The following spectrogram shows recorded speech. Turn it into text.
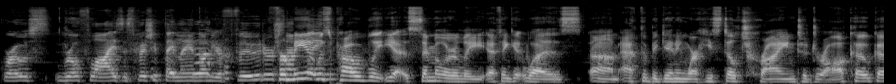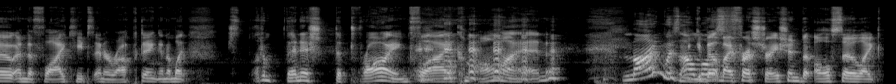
gross real flies, especially if they land on your food or For something. me, it was probably yeah. Similarly, I think it was um, at the beginning where he's still trying to draw Koko, and the fly keeps interrupting, and I'm like, just let him finish the drawing, fly. Come on. Mine was You almost built my frustration, but also like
